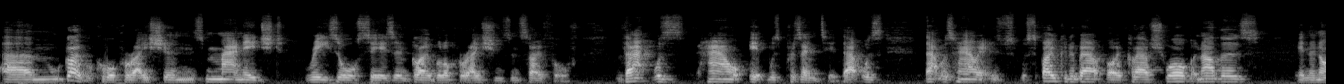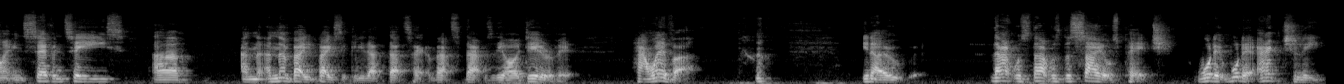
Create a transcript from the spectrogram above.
um, global corporations managed resources and global operations and so forth. That was how it was presented. That was that was how it was, spoken about by Klaus Schwab and others in the 1970s, uh, and and then basically that that's that's that was the idea of it. However, you know, that was that was the sales pitch. What it what it actually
